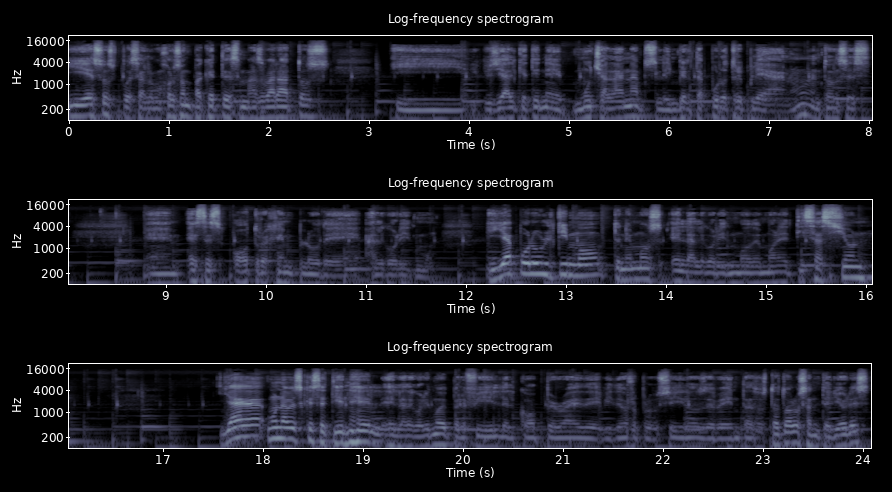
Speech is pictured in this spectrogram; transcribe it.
Y esos pues a lo mejor son paquetes más baratos y, pues ya el que tiene mucha lana pues le invierte a puro AAA, ¿no? Entonces eh, este es otro ejemplo de algoritmo. Y ya por último tenemos el algoritmo de monetización. Ya una vez que se tiene el, algoritmo de perfil, del copyright, de videos reproducidos, de ventas, hasta todos los anteriores,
